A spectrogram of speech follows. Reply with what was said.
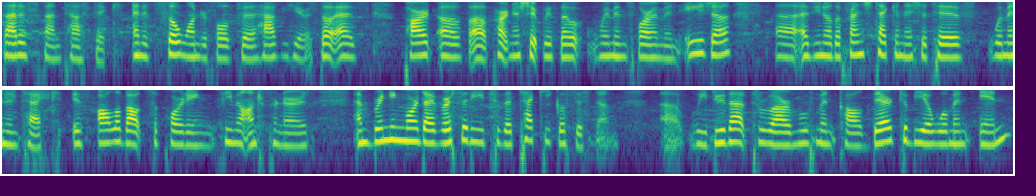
That is fantastic. And it's so wonderful to have you here. So, as part of a partnership with the Women's Forum in Asia, uh, as you know, the French Tech Initiative, Women in Tech, is all about supporting female entrepreneurs and bringing more diversity to the tech ecosystem. Uh, we do that through our movement called Dare to Be a Woman In,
